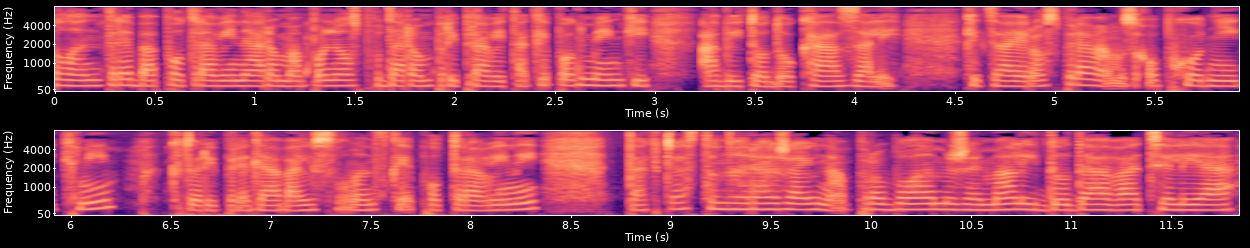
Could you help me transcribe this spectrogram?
len treba potravinárom a poľnohospodárom pripraviť také podmienky, aby to dokázali. Keď sa aj rozprávam s obchodníkmi, ktorí predávajú slovenské potraviny, tak často narážajú na problém, že malí dodávateľia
